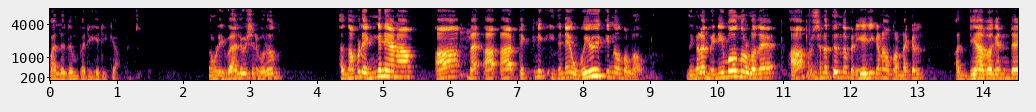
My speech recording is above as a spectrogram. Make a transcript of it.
പലതും പരിഹരിക്കാൻ പറ്റും. നമ്മൾ ഇവാലുവേഷൻ വെറും അത് നമ്മൾ എങ്ങനെയാണ് ആ ആ ടെക്നിക്ക് ഇതിനെ ഉപയോഗിക്കുന്നത് എന്നുള്ളതുണ്ട് നിങ്ങളെ മിനിമം എന്നുള്ളത് ആ പ്രശ്നത്തിൽ നിന്ന് പരിഹരിക്കണമെന്നുണ്ടെങ്കിൽ അധ്യാപകന്റെ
